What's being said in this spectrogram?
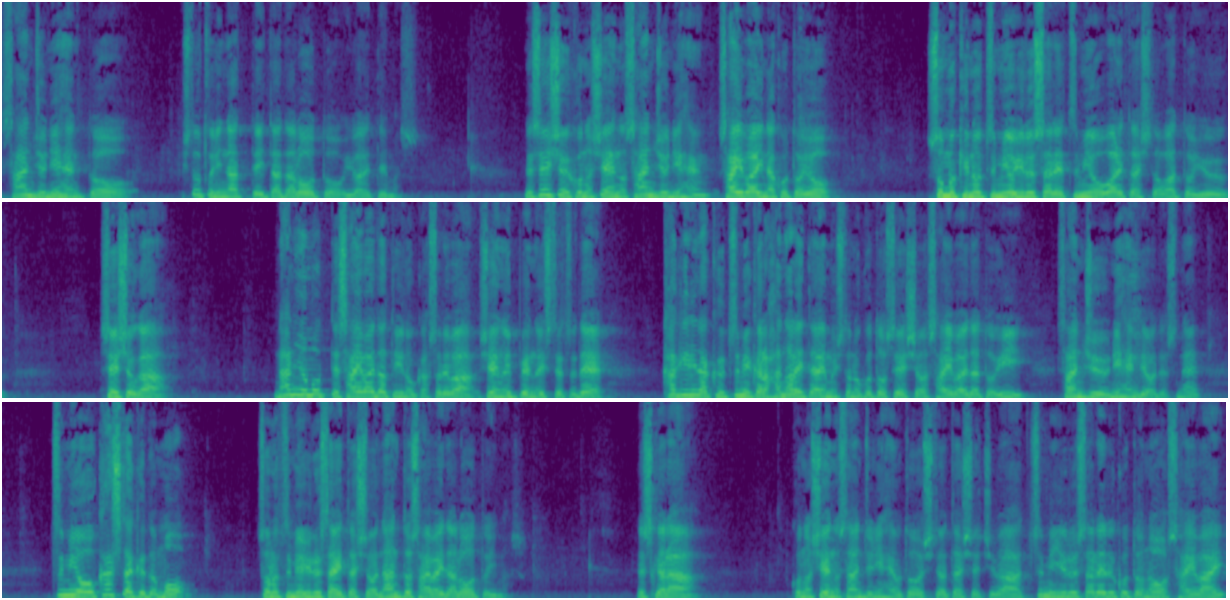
32編と一つになっていただろうと言われています。で先週この詩篇の32編「幸いなことよ。背きの罪を許され罪を負われた人は」という聖書が何をもって幸いだというのかそれは詩篇の一編の一節で限りなく罪から離れて歩む人のことを聖書は幸いだと言い32編ではですね罪を犯したけどもその罪を許された人は何と幸いだろうと言います。ですからこの支援の32編を通して私たちは罪許されることの幸い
